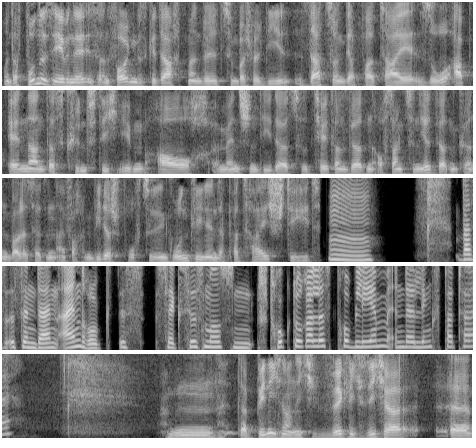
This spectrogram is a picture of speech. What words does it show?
Und auf Bundesebene ist an Folgendes gedacht. Man will zum Beispiel die Satzung der Partei so abändern, dass künftig eben auch Menschen, die dazu Tätern werden, auch sanktioniert werden können, weil es ja dann einfach im Widerspruch zu den Grundlinien der Partei steht. Mhm. Was ist denn dein Eindruck? Ist Sexismus ein strukturelles Problem in der Linkspartei? Hm, da bin ich noch nicht wirklich sicher. Äh,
